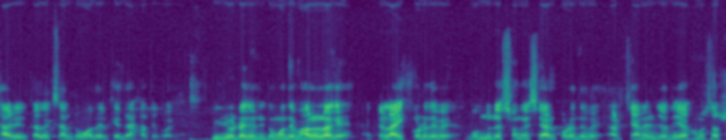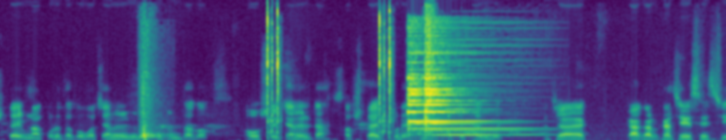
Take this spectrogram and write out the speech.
শাড়ির কালেকশন তোমাদেরকে দেখাতে পারি। ভিডিওটা যদি তোমাদের ভালো লাগে একটা লাইক করে দেবে বন্ধুদের সঙ্গে শেয়ার করে দেবে। আর চ্যানেল যদি এখনও সাবস্ক্রাইব না করে থাকো বা চ্যানেলে যদি প্রথম থাকো অবশ্যই চ্যানেলটা সাবস্ক্রাইব করে আমার পাশে থাকবে। আচ্ছা এক কাকার কাছে এসেছি।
